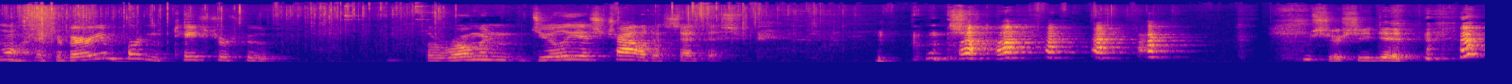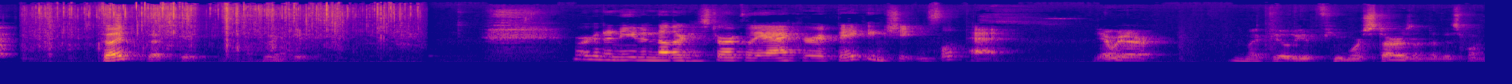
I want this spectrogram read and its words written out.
Oh, it's a very important to taste your food. The Roman Julius Childus said this. i'm sure she did Good. that's good Thank you. We're gonna need another historically accurate baking sheet and slip pad. Yeah, we are. We might be able to get a few more stars under this one.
